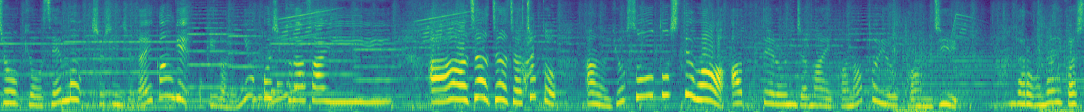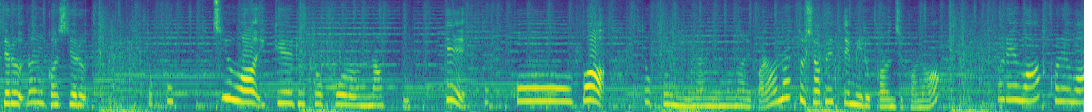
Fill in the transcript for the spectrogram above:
調教専門。初心者大歓迎。お気軽にお越しください。あーじゃあじゃあじゃあちょっとあの予想としては合ってるんじゃないかなという感じ。なんだろう何かしてる何かしてる。とこっちは行けるところなくてここは特に何もないからあの人喋ってみる感じかな。これはこれは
